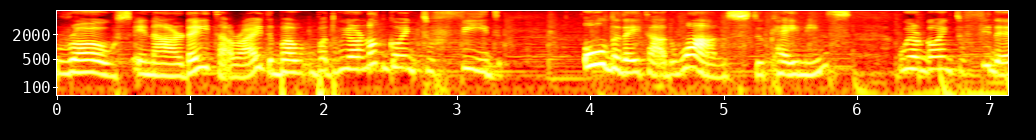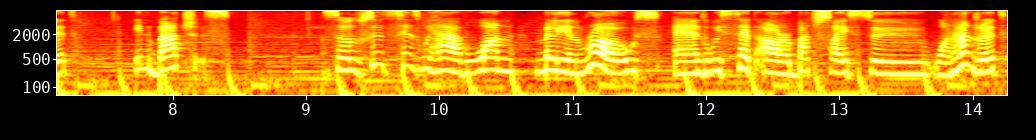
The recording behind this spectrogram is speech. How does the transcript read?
rows in our data, right? But, but we are not going to feed all the data at once to k-means. We are going to feed it in batches. So since, since we have 1 million rows and we set our batch size to 100,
